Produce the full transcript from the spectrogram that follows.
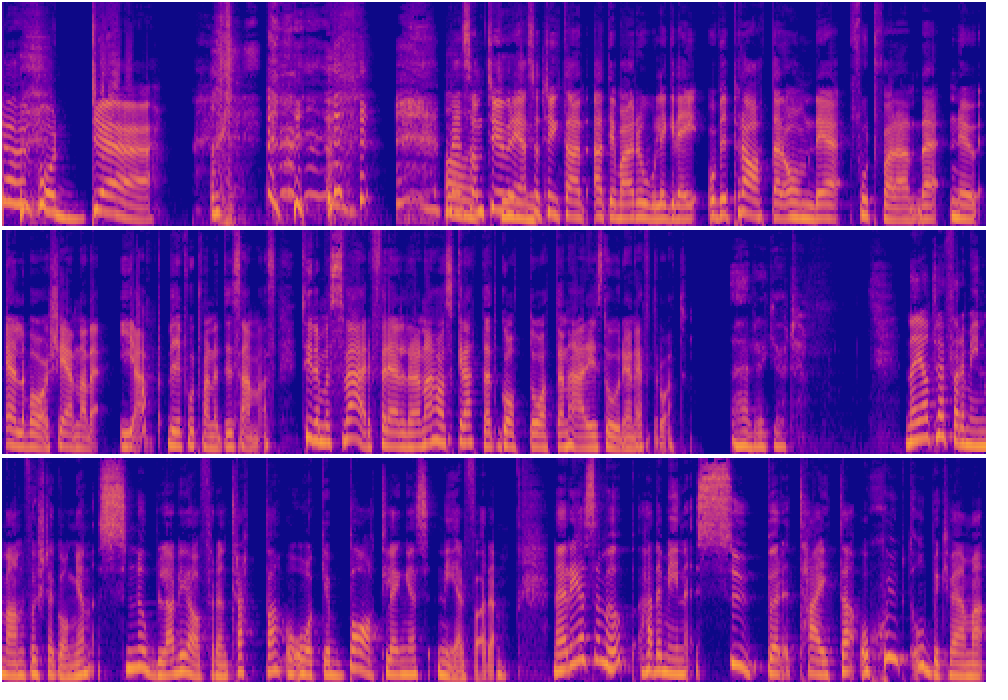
jag höll på att dö. Men som tur är så tyckte han att det var en rolig grej och vi pratar om det fortfarande nu 11 år senare. Japp, vi är fortfarande tillsammans. Till och med svärföräldrarna har skrattat gott åt den här historien efteråt. Herregud. När jag träffade min man första gången snubblade jag för en trappa och åker baklänges ner för den. När jag reser mig upp hade min supertajta och sjukt obekväma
